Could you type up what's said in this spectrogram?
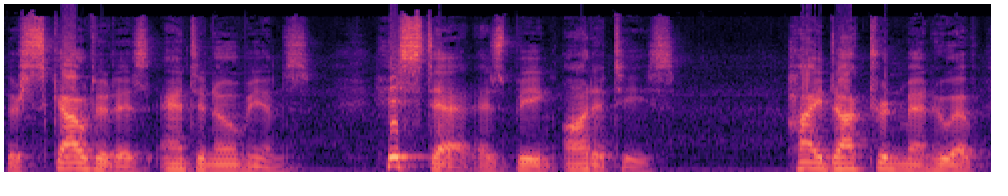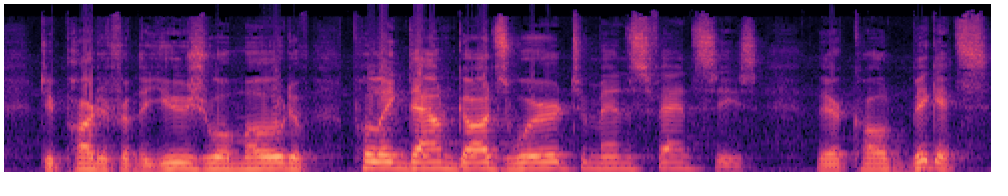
They're scouted as antinomians, hissed at as being oddities, high doctrine men who have departed from the usual mode of pulling down God's word to men's fancies. They're called bigots,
